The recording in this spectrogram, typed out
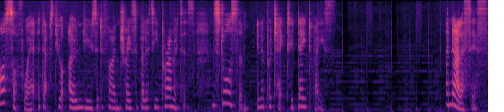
Our software adapts to your own user defined traceability parameters and stores them in a protected database. Analysis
